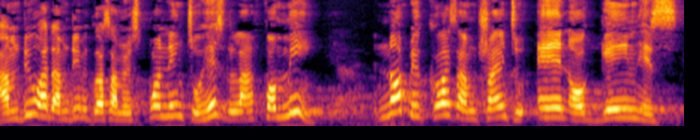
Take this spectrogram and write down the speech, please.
I'm doing what I'm doing because I'm responding to his love for me. Not because I'm trying to earn or gain his,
